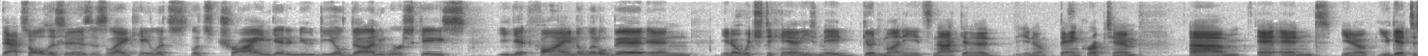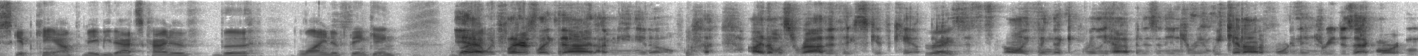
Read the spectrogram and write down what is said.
that's all this is. Is like, hey, let's let's try and get a new deal done. Worst case, you get fined a little bit, and you know, which to him, he's made good money. It's not gonna, you know, bankrupt him um, and, and you know you get to skip camp. Maybe that's kind of the line of thinking. But, yeah, with players like that, I mean, you know, I'd almost rather they skip camp. because Right. It's the only thing that can really happen is an injury, and we cannot afford an injury to Zack Martin.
